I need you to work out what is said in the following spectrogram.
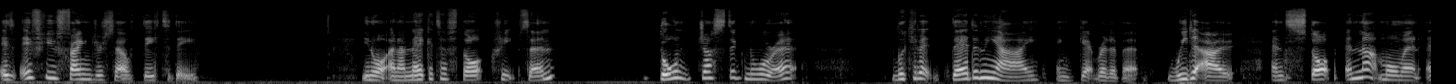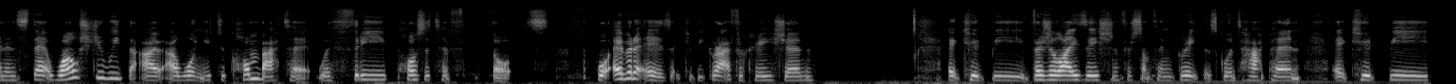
is if you find yourself day to day, you know, and a negative thought creeps in, don't just ignore it. Look at it dead in the eye and get rid of it. Weed it out and stop in that moment. And instead, whilst you weed that out, I want you to combat it with three positive thoughts. Whatever it is, it could be gratification, it could be visualization for something great that's going to happen, it could be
